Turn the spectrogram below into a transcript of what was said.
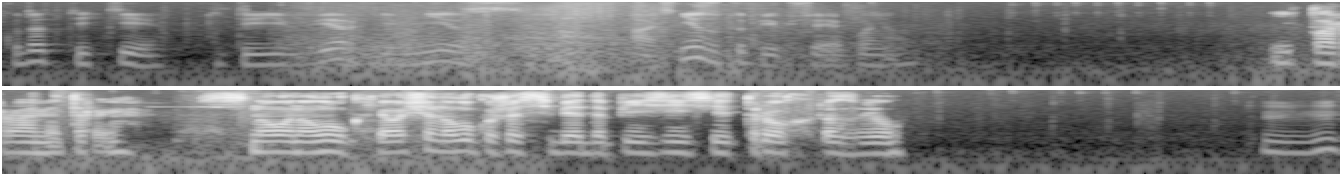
куда тут идти? Тут и вверх, и вниз. А, снизу тупик, все, я понял. И параметры. Снова на лук. Я вообще на лук уже себе до 53 развил. Мгм.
